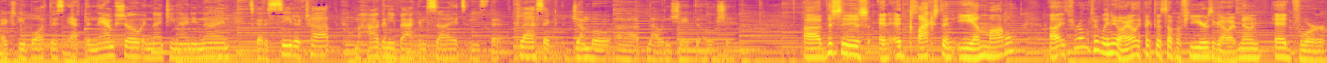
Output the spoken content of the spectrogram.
I actually bought this at the NAMM show in 1999. It's got a cedar top, mahogany back and sides, and it's the classic jumbo uh, Lowden shape, the O shape. Uh, this is an Ed Claxton EM model. Uh, it's relatively new. I only picked this up a few years ago. I've known Ed for,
